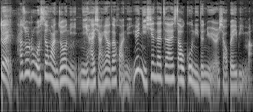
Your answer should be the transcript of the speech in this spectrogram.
对，他说如果生完之后你你还想要再还你，因为你现在正在照顾你的女儿小 baby 嘛，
